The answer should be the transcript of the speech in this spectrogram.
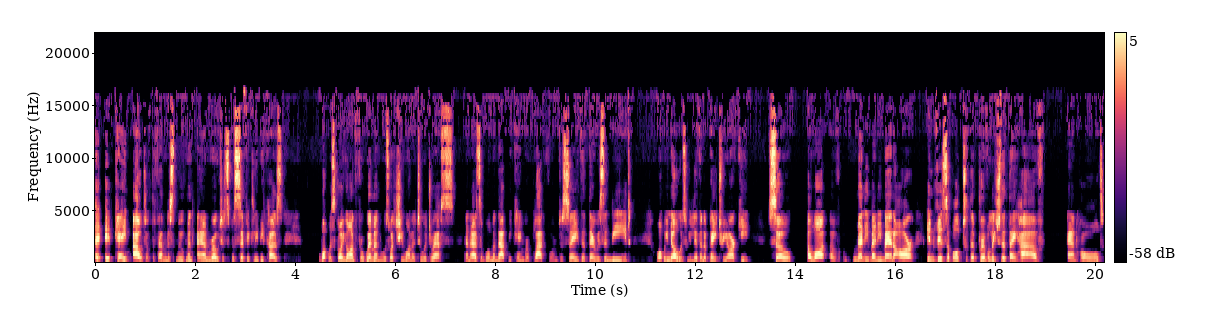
it, it came out of the feminist movement and wrote it specifically because what was going on for women was what she wanted to address. And as a woman, that became her platform to say that there is a need. What we know is we live in a patriarchy. So a lot of many, many men are invisible to the privilege that they have and hold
